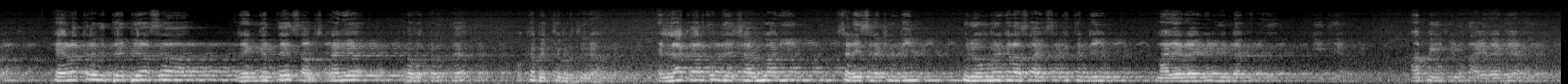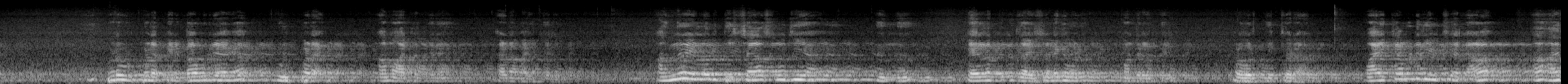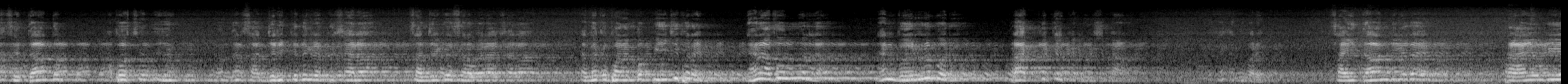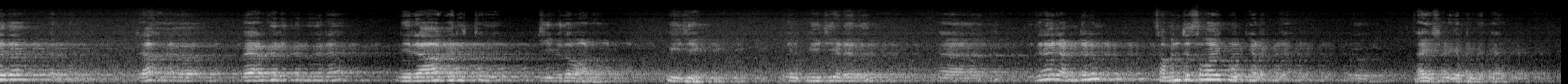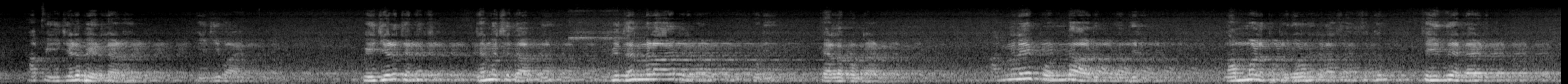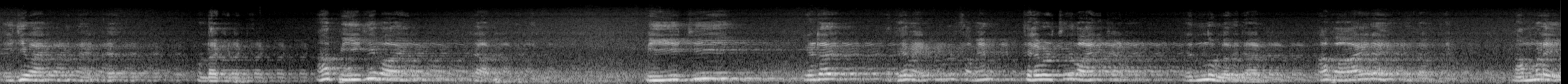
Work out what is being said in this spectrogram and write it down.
കേരളത്തിലെ വിദ്യാഭ്യാസ രംഗത്തെ സാംസ്കാരിക പ്രവർത്തനത്തെ ഒക്കെ മെച്ചപ്പെടുത്തിയ ഒരാൾ എല്ലാ കാലത്തും ദേശാഭിമാനി സ്റ്റഡി സെലക്ഷന്റെയും പുരോഗമന കലാ സാഹിത്യ സംഘത്തിന്റെയും നയരേഖ ഉണ്ടാക്കുന്നത് പേജിയാണ് ആ പേജിയുടെ നയരേഖയാണ്. ഇവിടെ ഉൾപ്പെടെ പെരുമ്പാവൂർ രേഖ ഉൾപ്പെടെ ആ മാറ്റത്തിന് കാരണമായിട്ടില്ല അങ്ങനെയുള്ള ഒരു ദിശാസൂചിയായി നിന്ന് കേരളത്തിന്റെ ദൈക്ഷണിക മണ്ഡലത്തിൽ പ്രവർത്തിച്ച ഒരാൾ വായിക്കാൻ വേണ്ടി ജീവിച്ചതല്ല. ആ- ആ സിദ്ധാന്തം അപ്പോൾ സഞ്ചരിക്കുന്ന ഗ്രന്ഥശാല സഞ്ചരിക്കുന്ന സർവകലാശാല എന്നൊക്കെ പറയുമ്പോൾ പി ജി പറയും ഞാൻ അതൊന്നുമല്ല. ഞാൻ വെറും ഒരു പ്രാക്ടിക്കൽ കമ്മീഷനാണ് എന്ന് പറയും. സൈദ്ധാന്തികത പ്രായോഗികത വേർതിരിക്കുന്നതിനെ നിരാകരിച്ചൊരു ജീവിതമാണ് പി ജി. പി ജിയുടേത് ഇതിനെ രണ്ടിനും സമഞ്ജസമായി കൂട്ടിയിണക്കിയ ഒരു ശൈക്ഷണിക പിന്നെ ആ പി ജിയുടെ പേരിലാണ് പി ജി വായന. പി ജിയുടെ ജന ജന്മശതാബ്ദി വിവിധങ്ങളായ പരിപാടികൾ കൂടി കേരളം കൊണ്ടാടുക അങ്ങനെ കൊണ്ടാടുന്നതിൽ നമ്മളിപ്പോൾ പുരോഗമന കലാസാഹിത്യത്തിലും ചെയ്യുന്നത് എല്ലായിടത്തും പി ജി വായന നേരത്തെ ഉണ്ടാക്കിയിട്ടുണ്ട്. ആ പി ജി വായന പി ജിയുടെ അദ്ദേഹം ഏറ്റവും സമയം ചെലവഴിച്ചത് വായനയ്ക്കാണ് എന്നുള്ളതിനാൽ ആ വായന നമ്മളെ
